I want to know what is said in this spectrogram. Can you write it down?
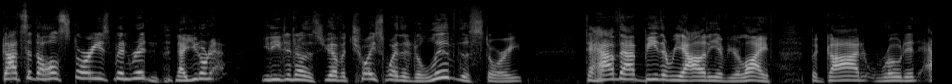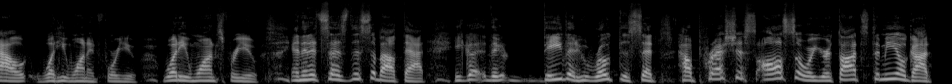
God said the whole story has been written. Now you don't you need to know this. You have a choice whether to live the story, to have that be the reality of your life, but God wrote it out what he wanted for you, what he wants for you. And then it says this about that. He got, the, David who wrote this said, "How precious also are your thoughts to me, O God.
